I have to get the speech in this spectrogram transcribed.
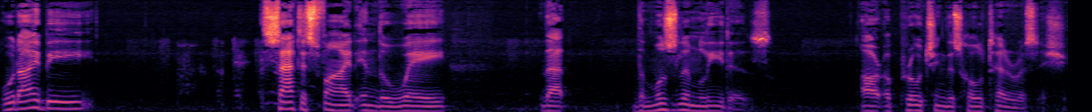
would I be satisfied in the way that the Muslim leaders are approaching this whole terrorist issue?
